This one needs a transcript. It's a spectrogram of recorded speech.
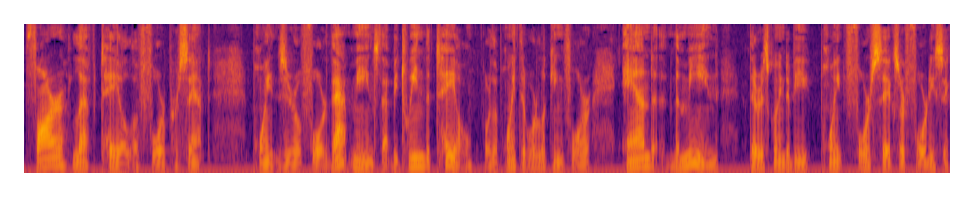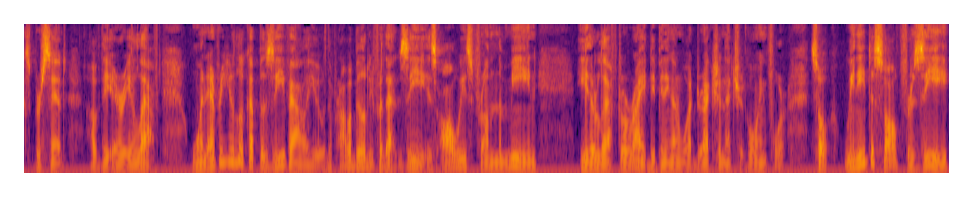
far left tail of 4%, 0.04. That means that between the tail, or the point that we're looking for, and the mean, there is going to be 0.46 or 46% of the area left. Whenever you look up a z value, the probability for that z is always from the mean either left or right, depending on what direction that you're going for. So we need to solve for z,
